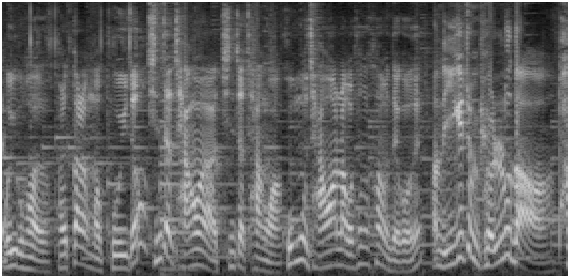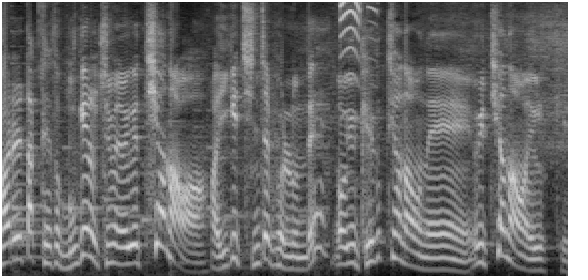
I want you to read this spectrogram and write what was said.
뭐 이거 봐요. 발가락 막 보이죠? 진짜 장화야 진짜 장화 고무 장화라고 생각하면 되거든? 아, 근데 이게 좀 별로다. 발을 딱 대서 무게를 주면 여기가 튀어나와. 아 이게 진짜 별론데? 어 이거 계속 튀어나오네. 여기 튀어나와 이렇게.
